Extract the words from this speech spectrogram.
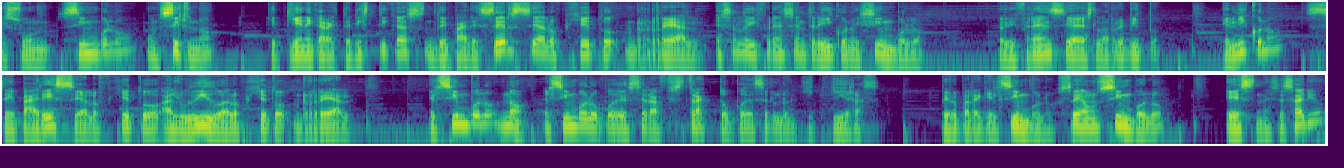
es un símbolo, un signo, que tiene características de parecerse al objeto real. Esa es la diferencia entre icono y símbolo. La diferencia es, la repito, el icono se parece al objeto aludido, al objeto real. El símbolo no, el símbolo puede ser abstracto, puede ser lo que quieras. Pero para que el símbolo sea un símbolo, es necesario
